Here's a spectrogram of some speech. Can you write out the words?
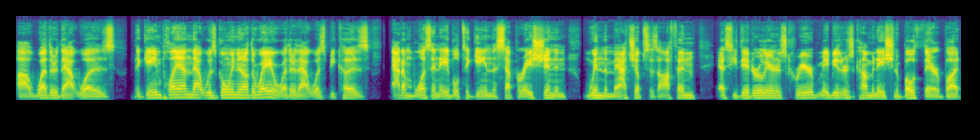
uh, whether that was the game plan that was going another way or whether that was because Adam wasn't able to gain the separation and win the matchups as often as he did earlier in his career. Maybe there's a combination of both there, but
